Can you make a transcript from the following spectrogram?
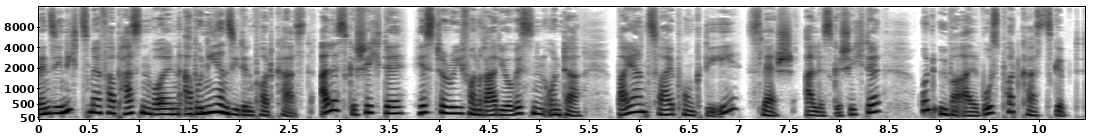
Wenn Sie nichts mehr verpassen wollen, abonnieren Sie den Podcast. Alles Geschichte, History von Radio Wissen unter bayern2.de slash allesgeschichte und überall, wo es Podcasts gibt.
